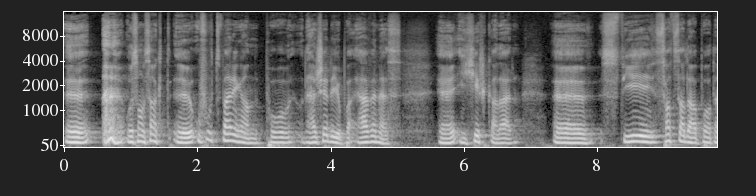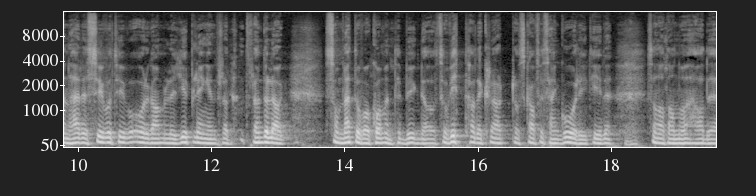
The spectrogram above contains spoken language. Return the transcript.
Eh, og som sagt, eh, ofotværingene på Det her skjedde jo på Evenes Eh, i kirka der. Eh, de satsa da på at denne 27 år gamle jyplingen fra Trøndelag, som nettopp var kommet til bygda og så vidt hadde klart å skaffe seg en gård i tide, sånn at han hadde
